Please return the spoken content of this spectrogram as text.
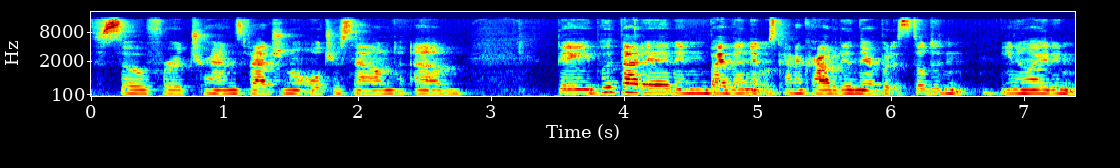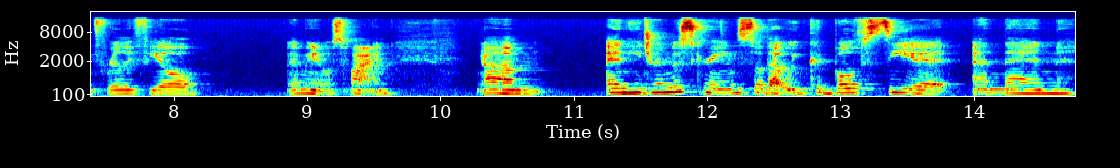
So for a transvaginal ultrasound, um, they put that in, and by then it was kind of crowded in there, but it still didn't. You know, I didn't really feel. I mean, it was fine. Um, and he turned the screen so that we could both see it, and then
